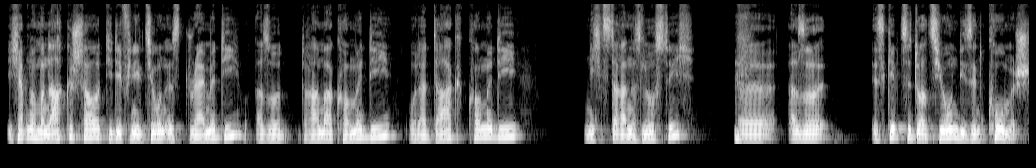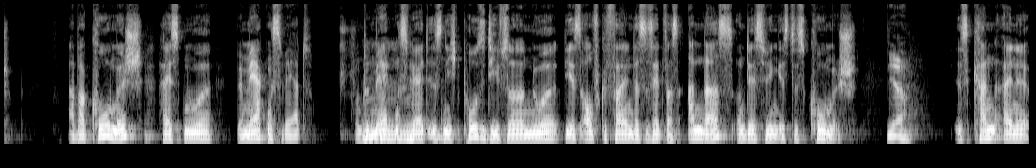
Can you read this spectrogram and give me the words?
ich habe nochmal nachgeschaut, die Definition ist Dramedy, also Drama-Comedy oder Dark-Comedy. Nichts daran ist lustig. äh, also es gibt Situationen, die sind komisch. Aber komisch heißt nur bemerkenswert. Und Mhm. bemerkenswert ist nicht positiv, sondern nur, dir ist aufgefallen, das ist etwas anders und deswegen ist es komisch. Ja. Es kann eine,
